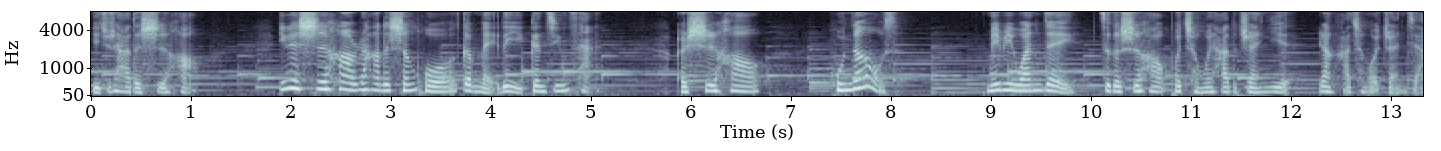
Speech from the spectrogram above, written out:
也就是他的嗜好。因为嗜好让他的生活更美丽、更精彩，而嗜好，Who knows？Maybe one day，这个嗜好会成为他的专业，让他成为专家。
